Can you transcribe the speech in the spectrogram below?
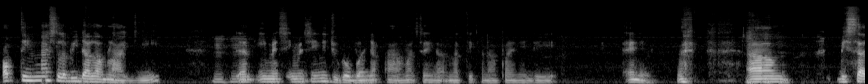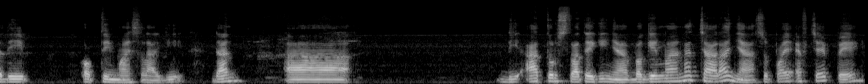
optimize lebih dalam lagi Mhm. dan image-image ini juga banyak amat saya nggak ngerti kenapa ini di anyway Em, bisa di optimize lagi dan eh, diatur strateginya bagaimana caranya supaya FCP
